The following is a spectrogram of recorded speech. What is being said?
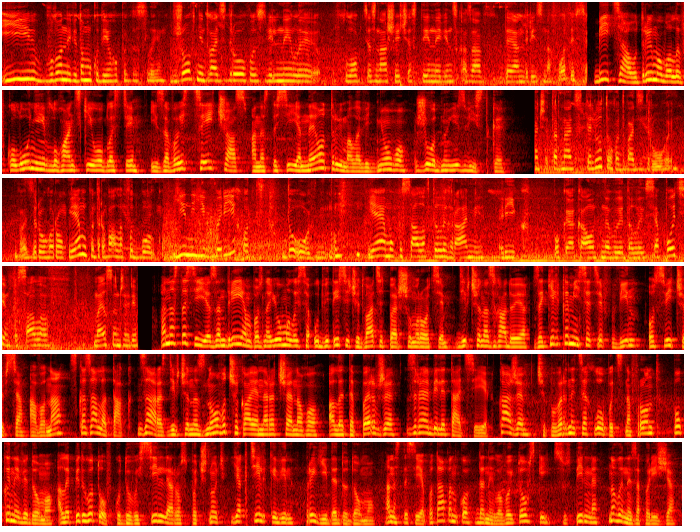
І було невідомо, куди його повезли. В жовтні 22-го звільнили хлопця з нашої частини. Він сказав, де Андрій знаходився. Бійця утримували в колонії в Луганській області. І за весь цей час Анастасія не отримала від нього жодної звістки. 14 лютого 22 22 року я йому подарувала футболку. Він її беріг от до обміну. Я йому писала в телеграмі рік, поки аккаунт не видалився. Потім писала в месенджері. Анастасія з Андрієм познайомилися у 2021 році. Дівчина згадує, за кілька місяців він освідчився, а вона сказала так. Зараз дівчина знову чекає нареченого, але тепер вже з реабілітації. Каже, чи повернеться хлопець на фронт, поки невідомо. Але підготовку до весілля розпочнуть, як тільки він приїде додому. Анастасія Потапенко, Данило Войтовський, Суспільне, Новини Запоріжжя.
